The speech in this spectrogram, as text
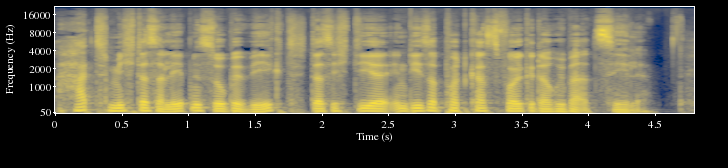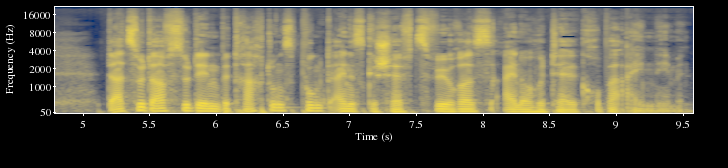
hat mich das Erlebnis so bewegt, dass ich dir in dieser Podcast-Folge darüber erzähle? Dazu darfst du den Betrachtungspunkt eines Geschäftsführers einer Hotelgruppe einnehmen.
